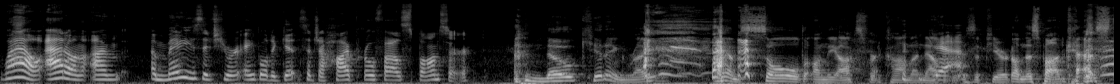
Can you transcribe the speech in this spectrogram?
Wow, Adam, I'm amazed that you were able to get such a high profile sponsor. no kidding, right? I am sold on the Oxford comma now Yeah. that it has appeared on this podcast.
